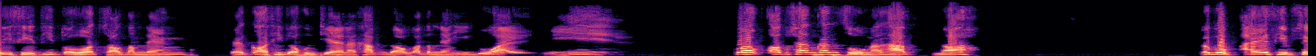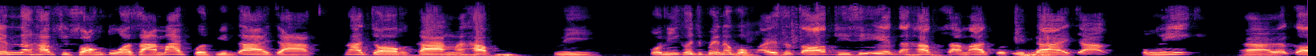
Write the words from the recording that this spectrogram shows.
รี่ซีทที่ตัวรถสองตำแหน่ง แล้วก็ที่ดอกกุญแจนะครับ ดอกก็ตำแหน่งอีกด้วย นี่พวกออปชันขั้นสูงนะครับ เนาะระบบ i Active Sense นะครับ 12 ตัวสามารถเปิดปิดได้จากหน้าจอกลางนะครับ นี่ ตัวนี้ก็จะเป็นระบบ iStop TCS นะครับ สามารถเปิดปิดได้จากตรงนี้ อ่า แล้วก็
